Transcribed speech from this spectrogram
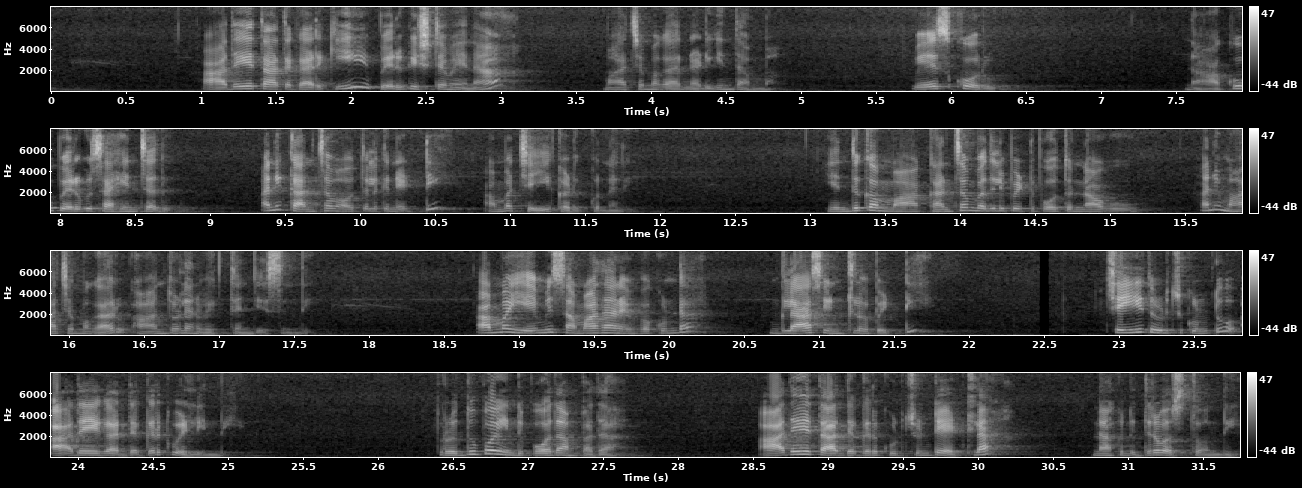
ఆదయ్య తాతగారికి పెరుగు ఇష్టమేనా మాచమ్మగారిని అడిగింది అమ్మ. వేసుకోరు. నాకు పెరుగు సహించదు అని కంచం అవతలికి నెట్టి అమ్మ చెయ్యి కడుక్కున్నది. ఎందుకమ్మా కంచం వదిలిపెట్టిపోతున్నావు అని మాచమ్మగారు ఆందోళన వ్యక్తం చేసింది. అమ్మ ఏమీ సమాధానం ఇవ్వకుండా గ్లాస్ ఇంట్లో పెట్టి చెయ్యి తుడుచుకుంటూ ఆదయ్య గారి దగ్గరకు వెళ్ళింది. ప్రొద్దుపోయింది పోదాం పదా. ఆదయ్య తాత దగ్గర కూర్చుంటే ఎట్లా? నాకు నిద్ర వస్తోంది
